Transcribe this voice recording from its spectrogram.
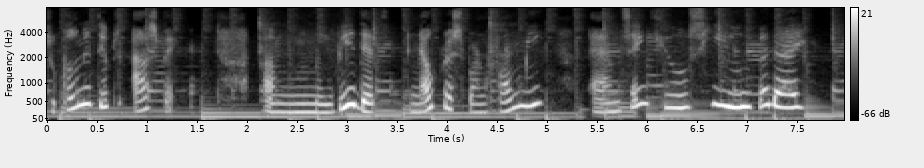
to cognitive aspect. Um, maybe that's enough response from me. And thank you. See you. Bye bye.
